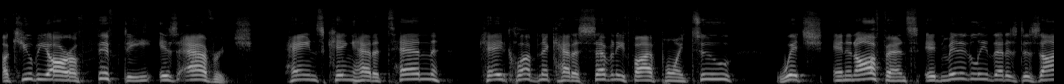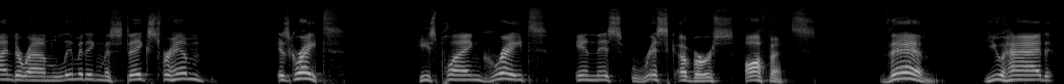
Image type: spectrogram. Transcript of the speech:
a QBR of 50 is average. Haynes King had a 10, Cade Klubnik had a 75.2. which in an offense, admittedly, that is designed around limiting mistakes for him, is great. He's playing great in this risk averse offense. Then you had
